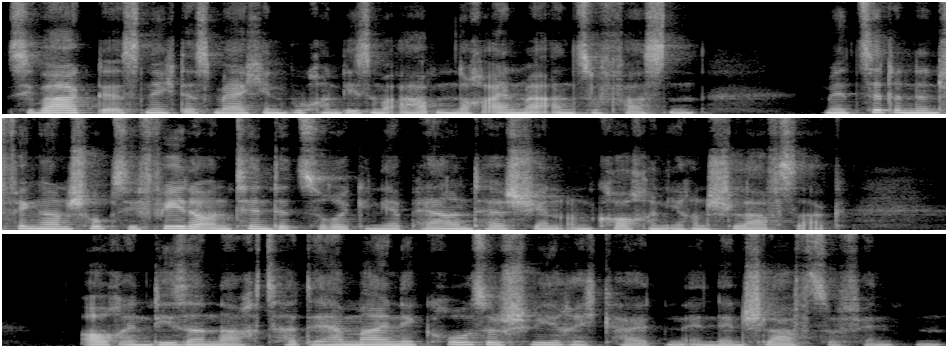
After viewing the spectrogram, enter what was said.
Sie wagte es nicht, das Märchenbuch an diesem Abend noch einmal anzufassen. Mit zitternden Fingern schob sie Feder und Tinte zurück in ihr Perlentäschchen und kroch in ihren Schlafsack. Auch in dieser Nacht hatte Hermione große Schwierigkeiten, in den Schlaf zu finden.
